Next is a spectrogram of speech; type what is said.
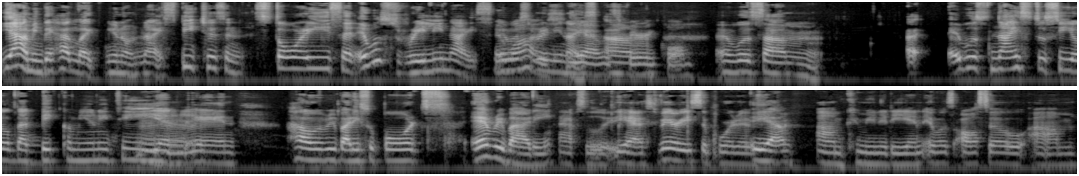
Yeah, I mean they had like you know nice speeches and stories, and it was really nice. It, was. really nice. Yeah, it was Um, very cool. it was um uh, it was nice to see all that big community and Mhm. and how everybody supports everybody Absolutely. Yeah, it's very supportive yeah um, community, and it was also um,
